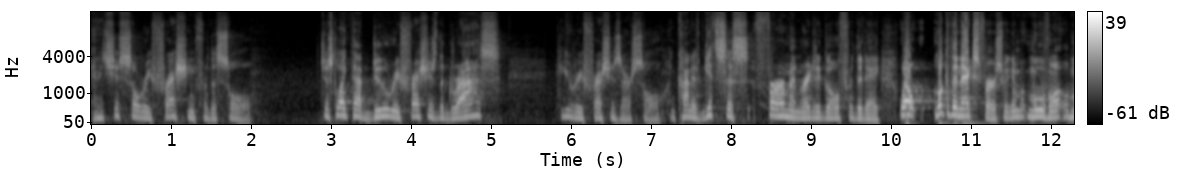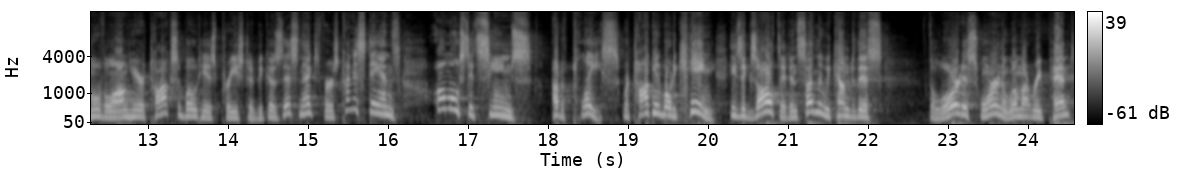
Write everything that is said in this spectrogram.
And it's just so refreshing for the soul. Just like that dew refreshes the grass, he refreshes our soul and kind of gets us firm and ready to go for the day. Well, look at the next verse. We can move, move along here. Talks about his priesthood because this next verse kind of stands almost, it seems, out of place. We're talking about a king. He's exalted. And suddenly we come to this the Lord has sworn and will not repent.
